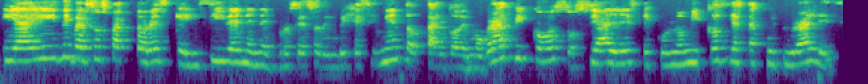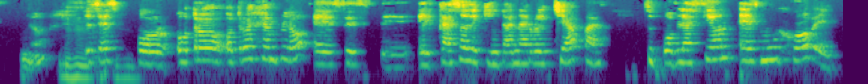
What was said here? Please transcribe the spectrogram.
y, hay diversos factores que inciden en el proceso de envejecimiento, tanto demográficos, sociales, económicos y hasta culturales, ¿no? Entonces, por otro, otro ejemplo es este, el caso de Quintana Roo y Chiapas. Su población es muy joven,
